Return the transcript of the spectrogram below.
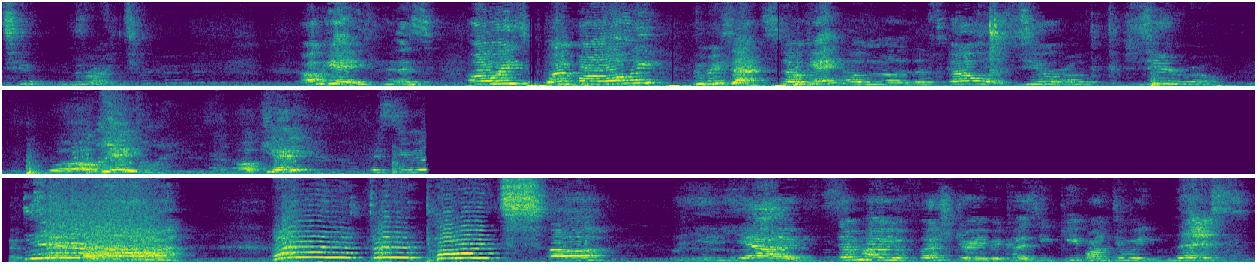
Too right. Okay, as always, one ball only. It makes sense. Okay, um, uh, let's go. Let's. Zero, zero. Well, okay, okay. Let's do it. Yeah! Ah! Uh, yeah. Somehow you're frustrated because you keep on doing this.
